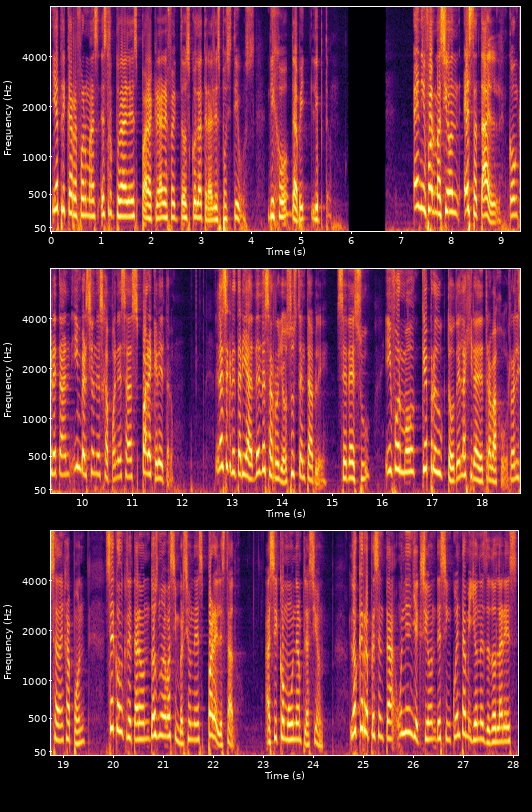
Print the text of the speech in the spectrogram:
y aplicar reformas estructurales para crear efectos colaterales positivos, dijo David Lipton. En información estatal, concretan inversiones japonesas para Querétaro. La Secretaría de Desarrollo Sustentable, CDSU, informó que producto de la gira de trabajo realizada en Japón, se concretaron dos nuevas inversiones para el Estado, así como una ampliación, lo que representa una inyección de 50 millones de dólares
